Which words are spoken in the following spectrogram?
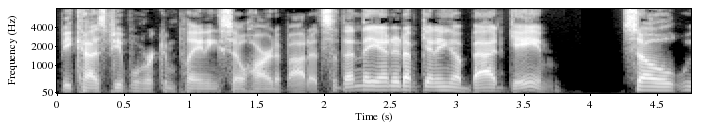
because people were complaining so hard about it. So then they ended up getting a bad game. So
